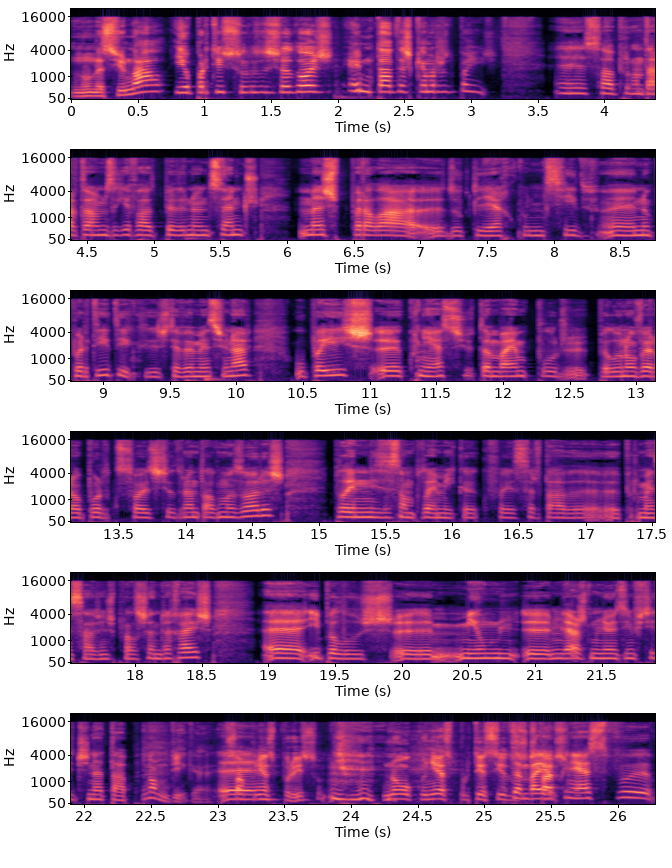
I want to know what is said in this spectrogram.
no Nacional e o Partido Socialista de hoje em metade das câmaras do país. Uh, só a perguntar, estávamos aqui a falar de Pedro Nuno Santos, mas para lá uh, do que lhe é reconhecido uh, no partido e que esteve a mencionar, o país conhece-o também por, pelo novo aeroporto que só existiu durante algumas horas, pela indenização polémica que foi acertada por mensagens para Alexandre Reis e pelos mil, milhares de milhões investidos na TAP. Não me diga, eu só conheço por isso. não o conheço por ter sido Também o conhece, por,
